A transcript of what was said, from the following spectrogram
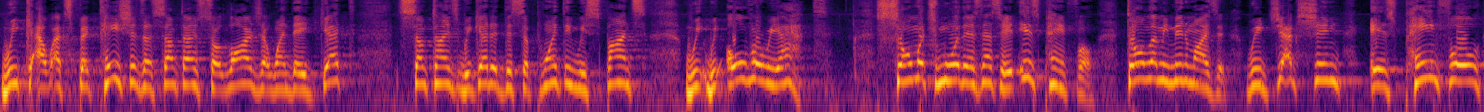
We, our expectations are sometimes so large that when they get, sometimes we get a disappointing response, we, we overreact so much more than is necessary. It is painful. Don't let me minimize it. Rejection is painful,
